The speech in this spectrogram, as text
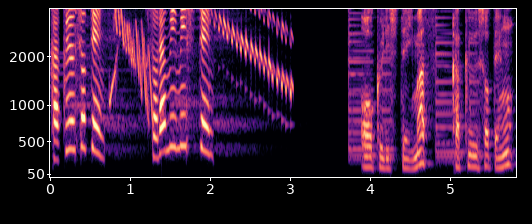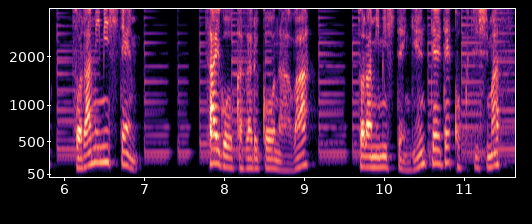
架空書店空耳視点。お送りしています。架空書店空耳視点。最後を飾るコーナーは空耳視点限定で告知します。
